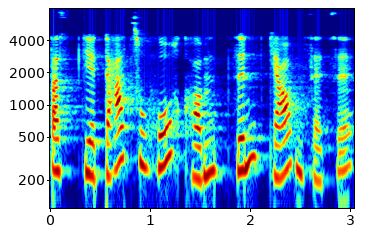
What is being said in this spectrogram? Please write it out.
was dir dazu hochkommt, sind Glaubenssätze,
